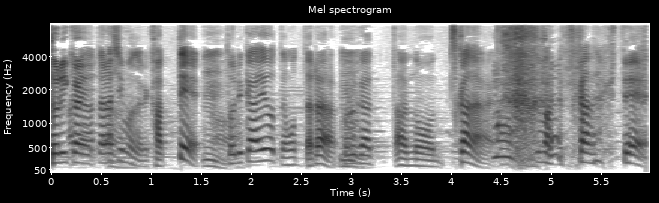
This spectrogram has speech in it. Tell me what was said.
取り替えあ新しいものに買ってうん。取り替えようと思ったらこれがあのつかない。うまくつかなくて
